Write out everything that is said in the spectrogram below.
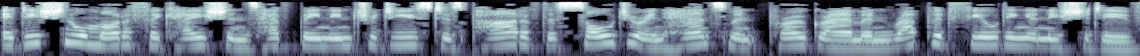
additional modifications have been introduced as part of the Soldier Enhancement Program and Rapid Fielding Initiative.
